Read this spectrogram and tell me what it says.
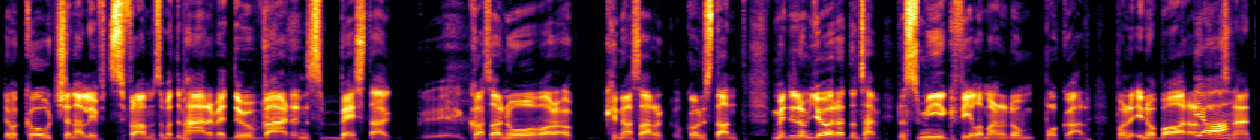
de här coacherna lyfts fram som att de här är vet du, världens bästa Casanova och knasar konstant. Men det de gör är att de, så här, de smygfilmar när de pockar på, i några barer. Ja. Och, sånt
